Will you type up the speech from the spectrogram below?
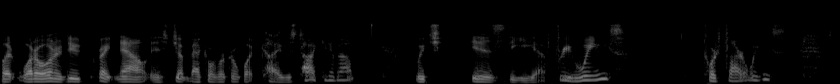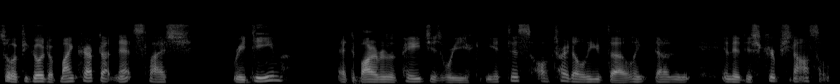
But what I want to do right now is jump back over to what Kai was talking about, which is the uh, free wings, Torchflower wings. So if you go to minecraft.net slash redeem, at the bottom of the page is where you can get this. I'll try to leave the link down in the description also.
